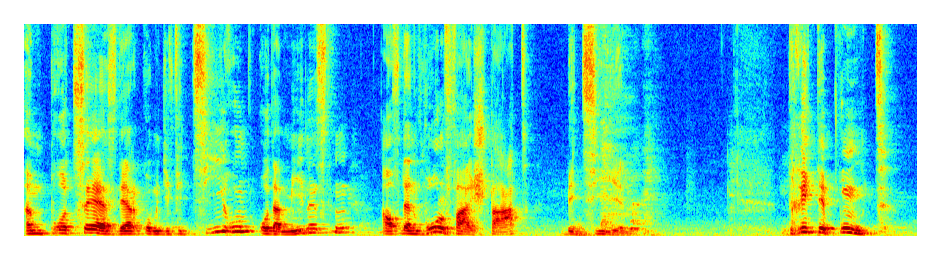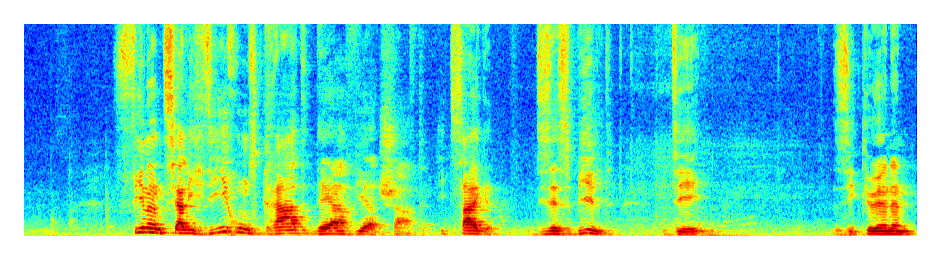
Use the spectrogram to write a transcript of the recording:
am Prozess der Kommodifizierung oder mindestens auf den Wohlfahrtsstaat beziehen. Dritter Punkt. Finanzialisierungsgrad der Wirtschaft. Ich zeige dieses Bild, die Sie können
